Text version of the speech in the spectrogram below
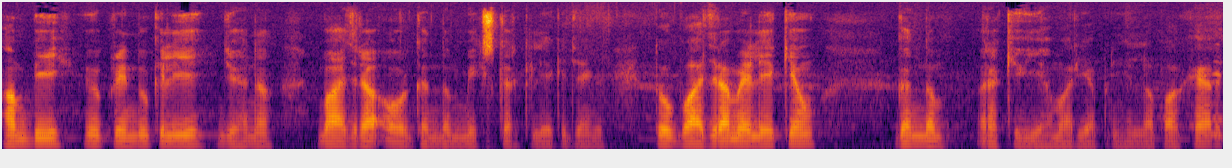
हम भी परिंदों के लिए जो है ना बाजरा और गंदम मिक्स करके लेके जाएँगे। तो बाजरा मैं लेके आऊँ गंदम रखी हुई है हमारी अपनी। अल्लाह पाक खैर।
